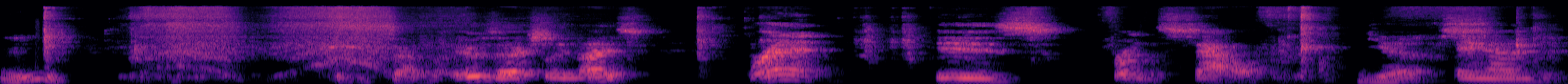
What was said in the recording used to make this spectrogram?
Ooh. This is the sound of my, it was actually nice. Brent is from the south, Yes. and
